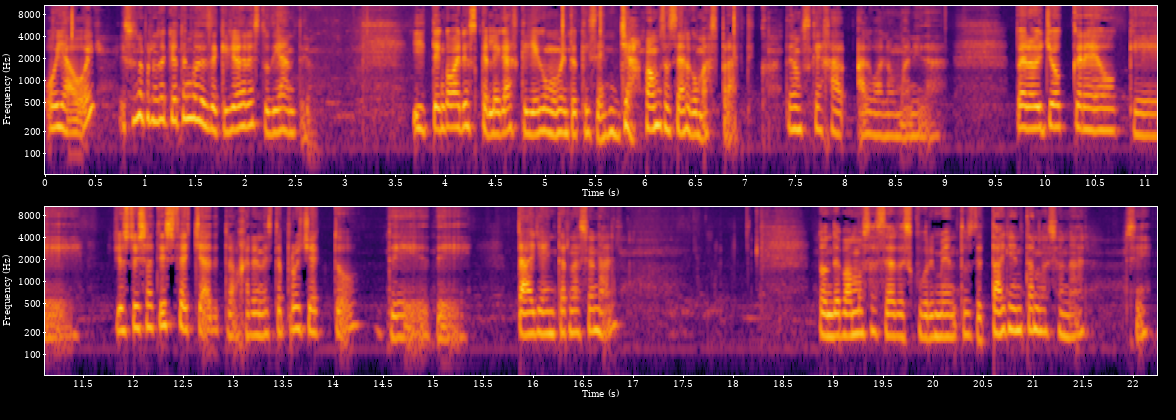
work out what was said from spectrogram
hoy a hoy? Es una pregunta que yo tengo desde que yo era estudiante. Y tengo varios colegas que llega un momento que dicen, ya, vamos a hacer algo más práctico. Tenemos que dejar algo a la humanidad. Pero yo creo que yo estoy satisfecha de trabajar en este proyecto de, de talla internacional donde vamos a hacer descubrimientos de talla internacional, ¿sí?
